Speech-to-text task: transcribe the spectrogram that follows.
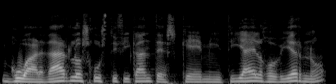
guardar los justificantes que emitía el gobierno.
